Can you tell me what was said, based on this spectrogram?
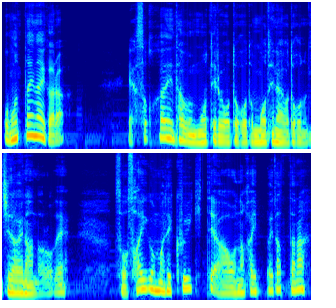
思ったいないから。いや、そこがね、多分モテる男とモテない男の時代なんだろうね。そう、最後まで食い切って、あー、お腹いっぱいだったな。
